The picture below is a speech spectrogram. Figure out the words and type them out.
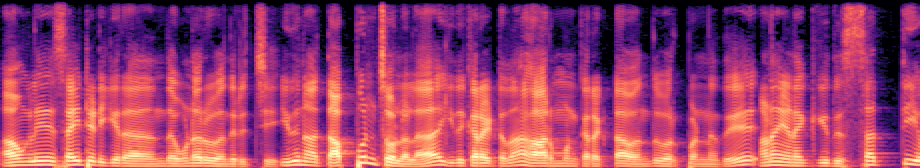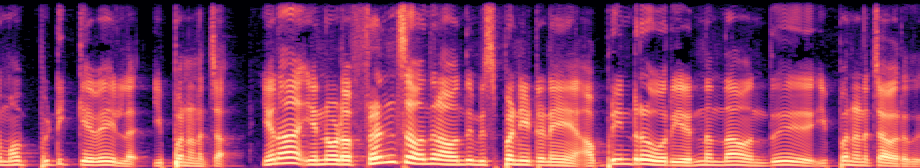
அவங்களே சைட் அடிக்கிற அந்த உணர்வு வந்துருச்சு. இது நான் தப்புன்னு சொல்லலை இது கரெக்டாக தான். ஹார்மோன் கரெக்டாக வந்து ஒர்க் பண்ணுது. ஆனால் எனக்கு இது சத்தியமாக பிடிக்கவே இல்லை இப்போ நினச்சா ஏன்னா, என்னோடய ஃப்ரெண்ட்ஸை வந்து நான் வந்து மிஸ் பண்ணிட்டேனே அப்படின்ற ஒரு எண்ணம் தான் வந்து இப்போ நினச்சா வருது.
